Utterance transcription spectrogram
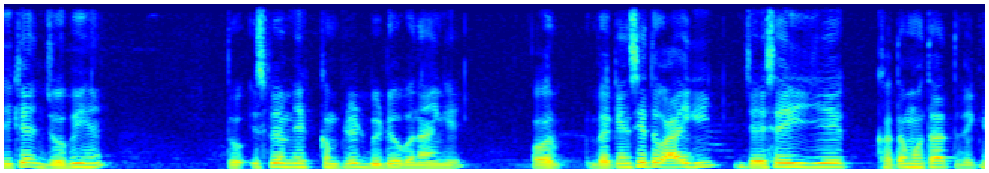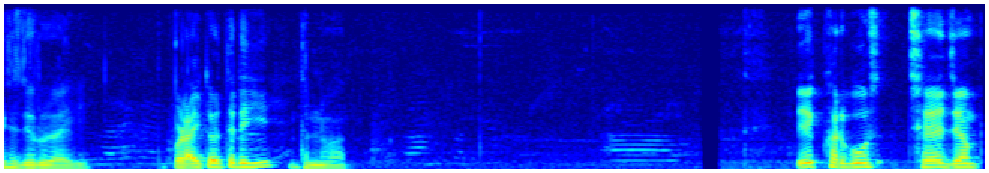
ठीक है? जो भी हैं तो इस पर हम एक कंप्लीट वीडियो बनाएँगे और वैकेंसी तो आएगी। जैसे ही ये ख़त्म होता है तो वैकेंसी ज़रूर आएगी। तो पढ़ाई करते रहिए। धन्यवाद। एक खरगोश छः जंप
